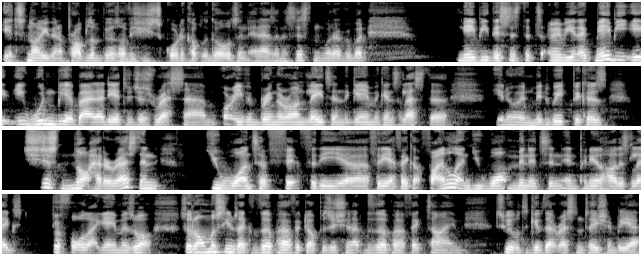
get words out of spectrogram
it's not even a problem because obviously she scored a couple of goals and, and as an assistant, whatever. But maybe this is the t- maybe like maybe it, it wouldn't be a bad idea to just rest Sam or even bring her on later in the game against Leicester, you know, in midweek because she's just not had a rest and you want her fit for the uh, for the FA Cup final and you want minutes in, in Pernille Harder's legs before that game as well. So it almost seems like the perfect opposition at the perfect time to be able to give that representation. But yeah,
